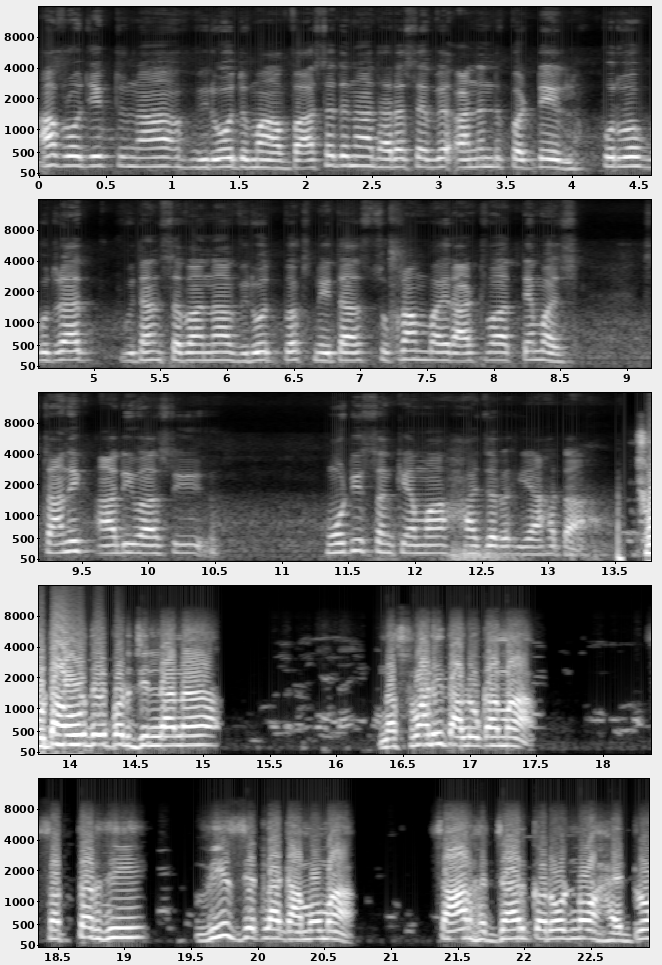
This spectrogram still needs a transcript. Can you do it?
આ પ્રોજેક્ટના વિરોધમાં વાસદના ધારાસભ્ય આનંદ પટેલ, પૂર્વ ગુજરાત વિધાનસભાના વિરોધ પક્ષ નેતા સુખરામભાઈ રાઠવા તેમજ સ્થાનિક આદિવાસી મોટી સંખ્યામાં હાજર રહ્યા હતા. છોટાઉદેપુર જિલ્લાના નસવાડી તાલુકામાં સત્તરથી વીસ જેટલા ગામોમાં ચાર હજાર કરોડનો હાઇડ્રો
